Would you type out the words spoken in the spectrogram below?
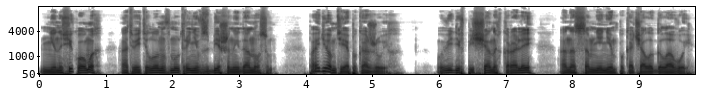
«Не насекомых», — ответил он, внутренне взбешенный доносом. «Пойдемте, я покажу их». Увидев песчаных королей, она с сомнением покачала головой.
